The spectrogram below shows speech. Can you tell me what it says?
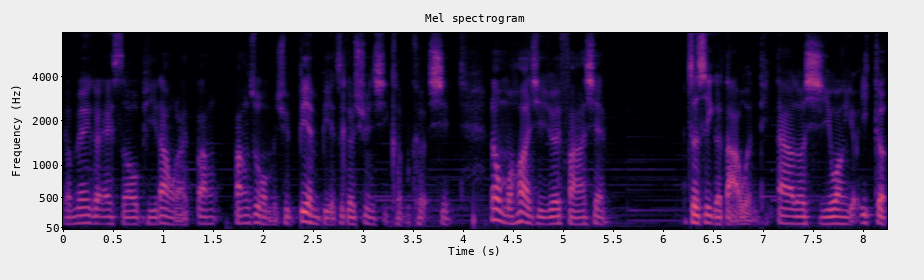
有没有一个 SOP 让我来帮帮助我们去辨别这个讯息可不可信？那我们后来其实就会发现。这是一个大问题，大家都希望有一个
